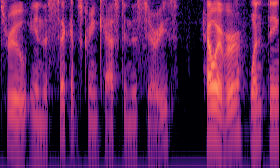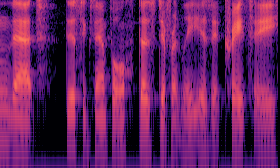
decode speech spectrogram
through in the second screencast in this series. However, one thing that this example does differently is it creates a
